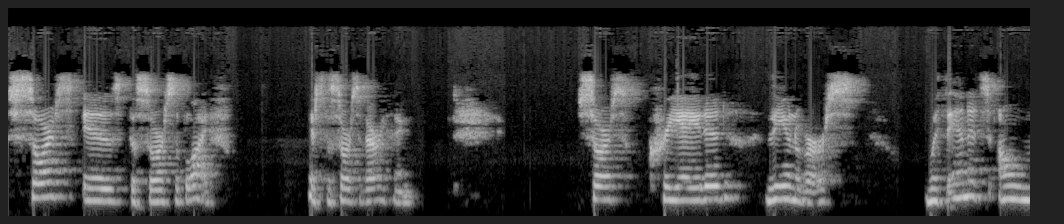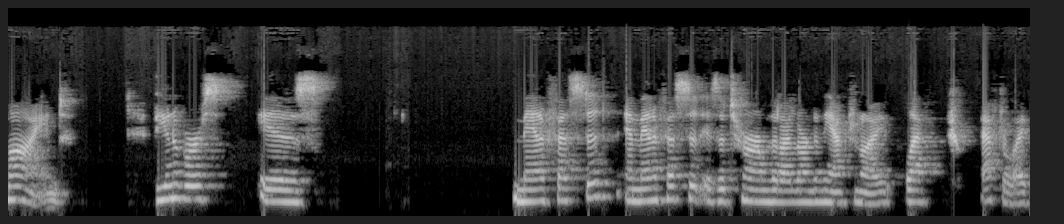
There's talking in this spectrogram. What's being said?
Source is the source of life. It's the source of everything. Source created the universe within its own mind. The universe is manifested, and manifested is a term that I learned in the afterlife, afterlife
